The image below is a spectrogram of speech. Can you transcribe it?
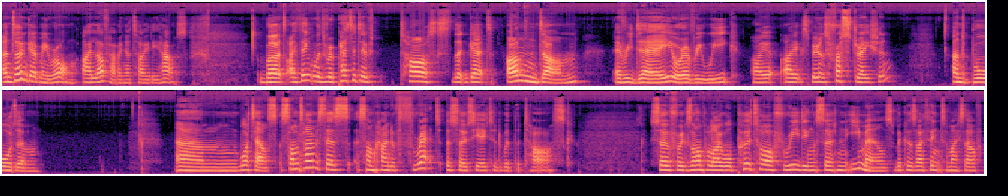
And don't get me wrong, I love having a tidy house. But I think with repetitive tasks that get undone every day or every week, I, I experience frustration and boredom. Um, what else? Sometimes there's some kind of threat associated with the task. So, for example, I will put off reading certain emails because I think to myself,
